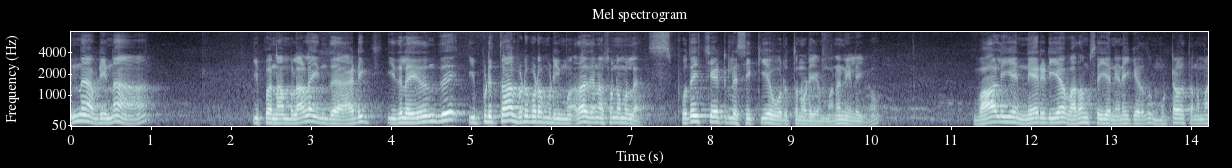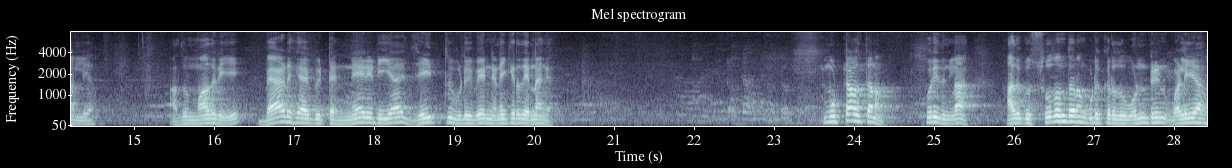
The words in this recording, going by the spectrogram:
என்ன அப்படின்னா இப்போ நம்மளால் இந்த அடிக் இதில் இருந்து இப்படித்தான் விடுபட முடியுமோ? அதாவது என்ன சொன்னோம்ல புதைச்சேற்றில் சிக்கிய ஒருத்தனுடைய மனநிலையும் வாலியை நேரடியாக வதம் செய்ய நினைக்கிறது முட்டாள்தனமாக இல்லையா? அது மாதிரி பேடு ஹேபிட்டை நேரடியாக ஜெயித்து விடுவேன்னு நினைக்கிறது என்னங்க? முட்டாள்தனம். புரியுதுங்களா? அதுக்கு சுதந்திரம் கொடுக்கறது ஒன்றின் வழியாக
